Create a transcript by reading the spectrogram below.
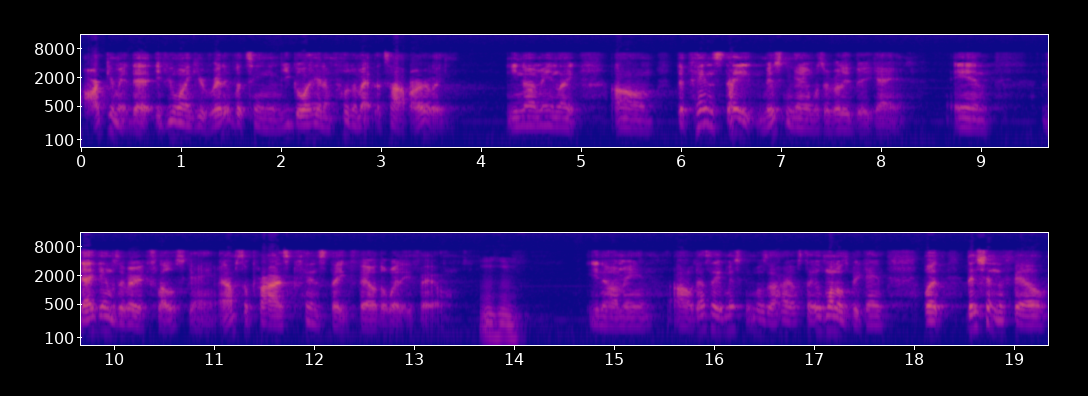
argument that if you want to get rid of a team, you go ahead and put them at the top early. You know what I mean? Like um, the Penn State Michigan game was a really big game, and that game was a very close game. And I'm surprised Penn State fell the way they fell. Mm-hmm. You know what I mean? Did I say Michigan was Ohio State? It was one of those big games, but they shouldn't have failed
